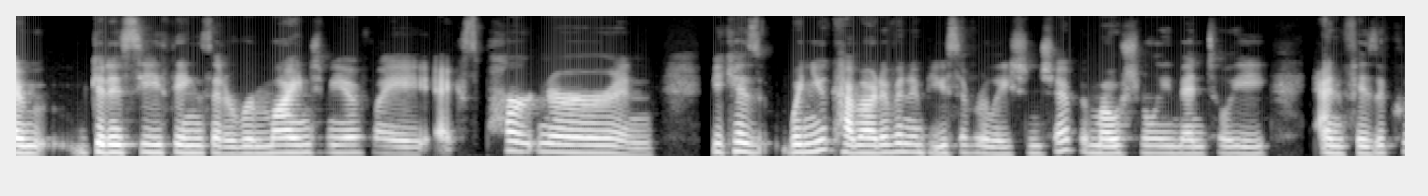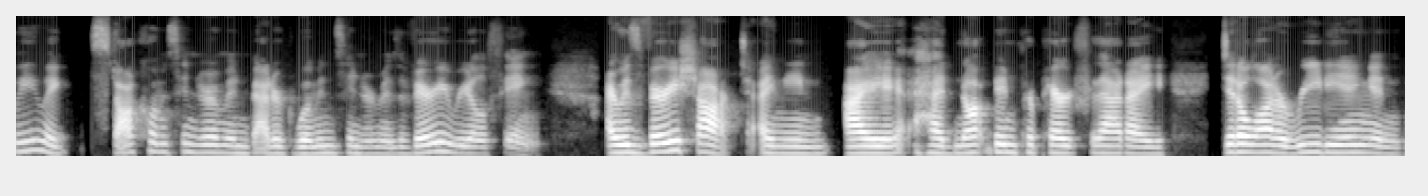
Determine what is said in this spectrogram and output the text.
going to see things that remind me of my ex partner. And because when you come out of an abusive relationship, emotionally, mentally, and physically, like Stockholm syndrome and battered woman syndrome is a very real thing. I was very shocked. I mean, I had not been prepared for that. I did a lot of reading and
